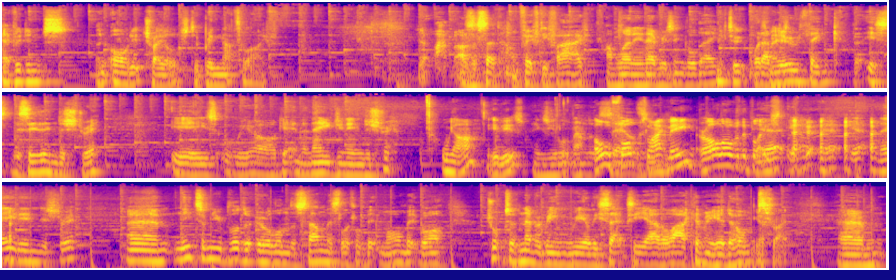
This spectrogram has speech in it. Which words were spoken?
evidence and audit trails to bring that to life. As I said, I'm 55. I'm learning every single day. Me too. But I do think that this, this is industry is we are getting an aging industry. We are. It is. As you look around, old folks like me are all over the place. Yeah, yeah, yeah, yeah. an aging industry. Um, need some new blood who will understand this a little bit more, a bit more. Trucks have never been really sexy. You either like them or you don't. That's right. Um,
